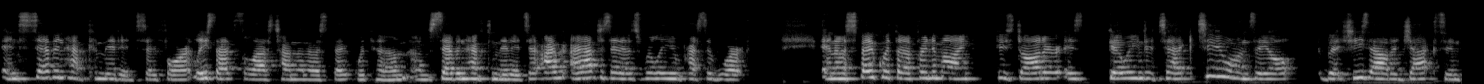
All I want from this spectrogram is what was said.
and seven have committed so far. At least that's the last time that I spoke with him. Um, seven have committed. So I, I have to say that's really impressive work. And I spoke with a friend of mine whose daughter is going to tech too on Zell but she's out of Jackson,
